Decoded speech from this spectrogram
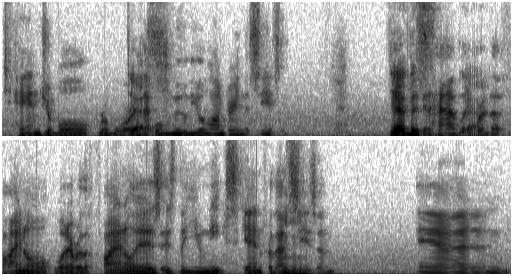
tangible reward Yes. that will move you along during the season. Yeah, And this you could have like yeah. where the final whatever the final is is the unique skin for that Mhm. season and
